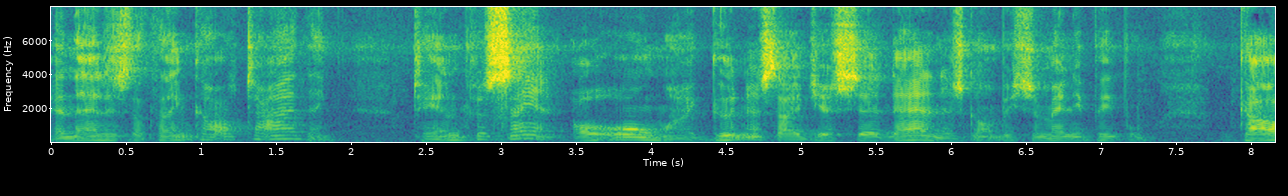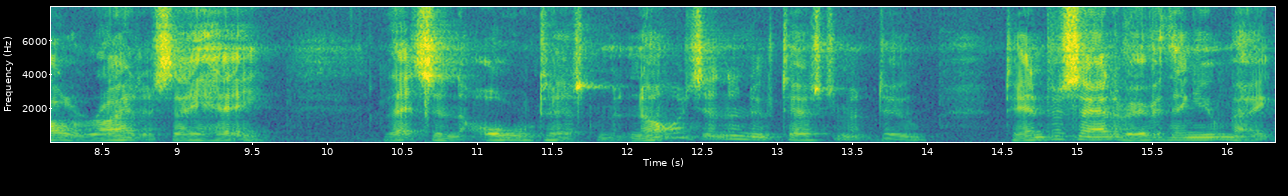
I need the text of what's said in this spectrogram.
and that is the thing called tithing. 10%. Oh my goodness, I just said that, and there's going to be so many people call or write or say, hey, that's in the Old Testament. No, it's in the New Testament too. 10% of everything you make,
